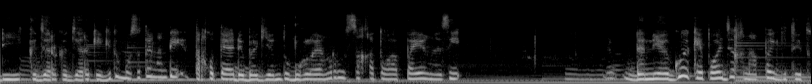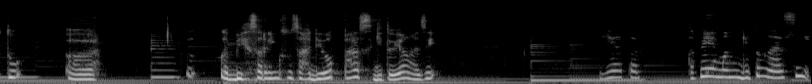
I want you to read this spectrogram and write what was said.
dikejar-kejar kayak gitu. Maksudnya nanti takutnya ada bagian tubuh lo yang rusak atau apa ya nggak sih? Banget. Dan ya gue kepo aja kenapa gitu. Itu tuh eh, lebih sering susah dilepas gitu ya nggak sih? Iya tapi tapi emang gitu gak sih?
